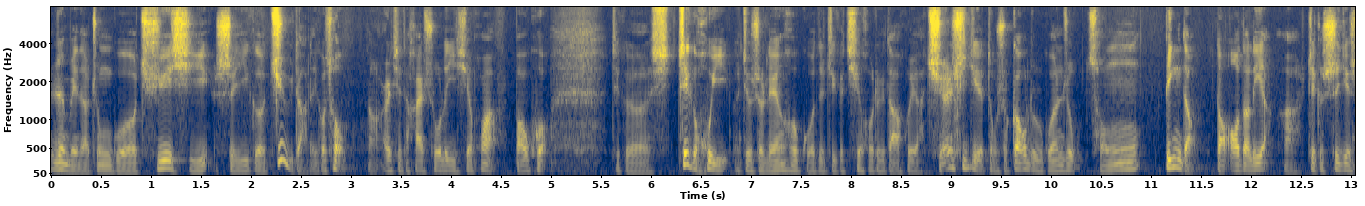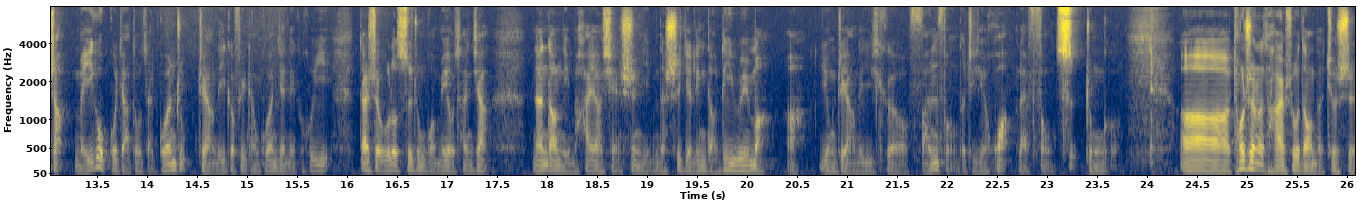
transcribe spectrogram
认为呢中国缺席是一个巨大的一个错误啊，而且他还说了一些话，包括。这个这个会议就是联合国的这个气候这个大会啊，全世界都是高度的关注，从冰岛到澳大利亚啊，这个世界上每一个国家都在关注这样的一个非常关键的一个会议。但是俄罗斯、中国没有参加，难道你们还要显示你们的世界领导地位吗？啊，用这样的一个反讽的这些话来讽刺中俄。呃，同时呢，他还说到呢，就是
